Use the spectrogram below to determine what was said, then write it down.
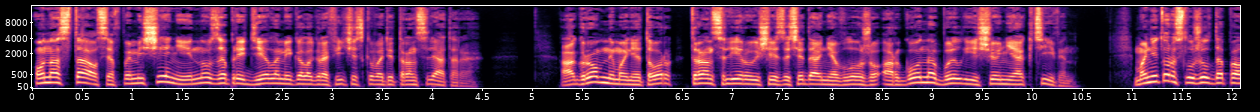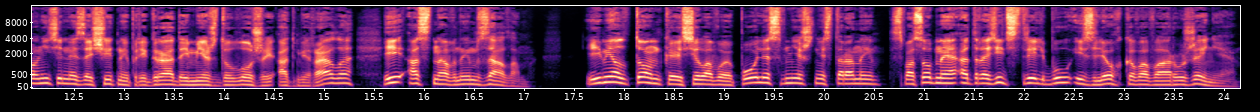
Он остался в помещении, но за пределами голографического ретранслятора. Огромный монитор, транслирующий заседание в ложу Аргона, был еще не активен. Монитор служил дополнительной защитной преградой между ложей адмирала и основным залом имел тонкое силовое поле с внешней стороны, способное отразить стрельбу из легкого вооружения.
